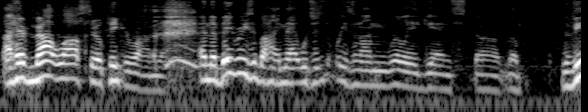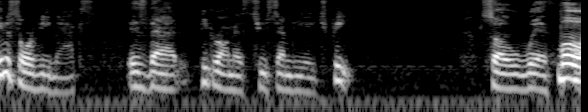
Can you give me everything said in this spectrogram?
I have not lost to a Pikarom yet, and the big reason behind that, which is the reason I'm really against uh, the the Venusaur VMAX, is that Pikarom has 270 HP. So with Well,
